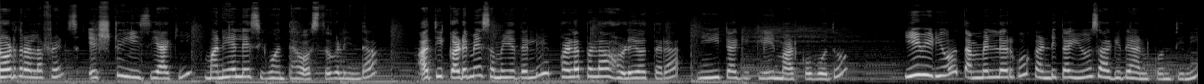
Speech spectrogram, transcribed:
ನೋಡಿದ್ರಲ್ಲ ಫ್ರೆಂಡ್ಸ್ ಎಷ್ಟು ಈಸಿಯಾಗಿ ಮನೆಯಲ್ಲೇ ಸಿಗುವಂತಹ ವಸ್ತುಗಳಿಂದ ಅತಿ ಕಡಿಮೆ ಸಮಯದಲ್ಲಿ ಫಳಫಳ ಹೊಳೆಯೋ ಥರ ನೀಟಾಗಿ ಕ್ಲೀನ್ ಮಾಡ್ಕೋಬೋದು. ಈ ವಿಡಿಯೋ ತಮ್ಮೆಲ್ಲರಿಗೂ ಖಂಡಿತ ಯೂಸ್ ಆಗಿದೆ ಅನ್ಕೊತೀನಿ.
